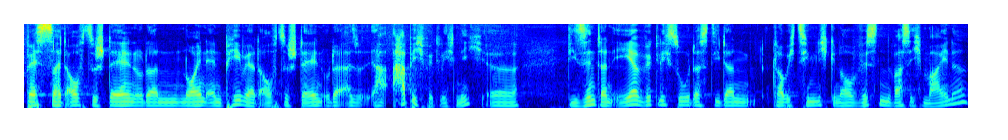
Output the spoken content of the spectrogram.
Bestzeit aufzustellen oder einen neuen NP-Wert aufzustellen. Oder also ja, habe ich wirklich nicht. Äh, die sind dann eher wirklich so, dass die dann, glaube ich, ziemlich genau wissen, was ich meine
